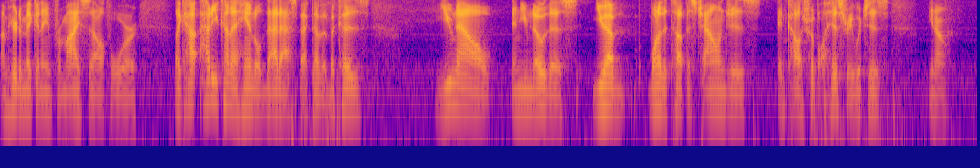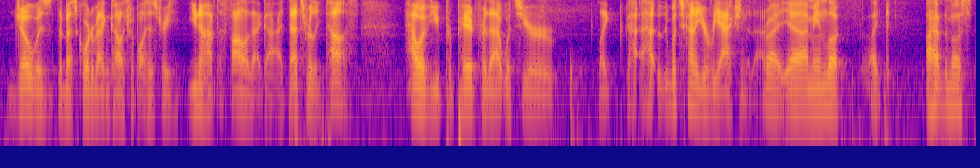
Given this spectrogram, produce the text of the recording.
I'm here to make a name for myself, or like how how do you kind of handle that aspect of it? Because you now and you know this, you have one of the toughest challenges in college football history, which is, you know, Joe was the best quarterback in college football history. You now have to follow that guy. That's really tough. How have you prepared for that? What's your like? How, what's kind of your reaction to that? Right. Yeah. I mean, look, like I have the most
